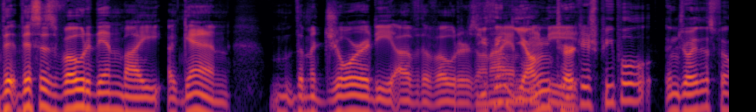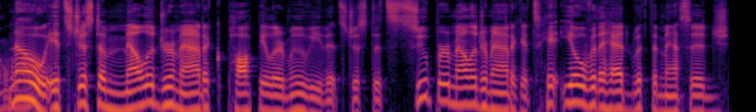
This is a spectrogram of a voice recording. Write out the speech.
th- this is voted in by again the majority of the voters Do you on think IMDb. young Turkish people enjoy this film? No, it's just a melodramatic, popular movie that's just it's super melodramatic. It's hit you over the head with the message.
